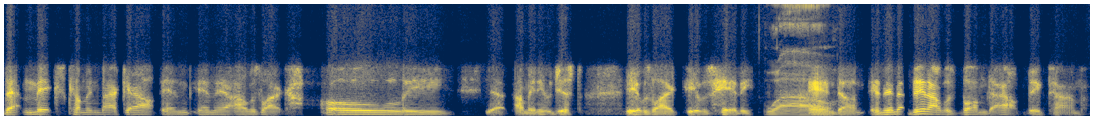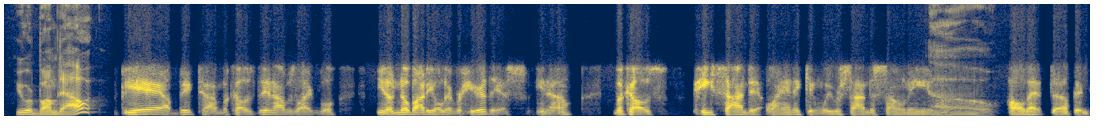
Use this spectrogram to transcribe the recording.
that mix coming back out, and and I was like, "Holy!" Yeah, I mean, it was just, it was like it was heavy, Wow. and um, and then then I was bummed out big time. you were bummed out? Yeah, big time because then I was like, well, you know, nobody will ever hear this, you know, because he signed to Atlantic and we were signed to Sony and Oh. all that stuff, and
